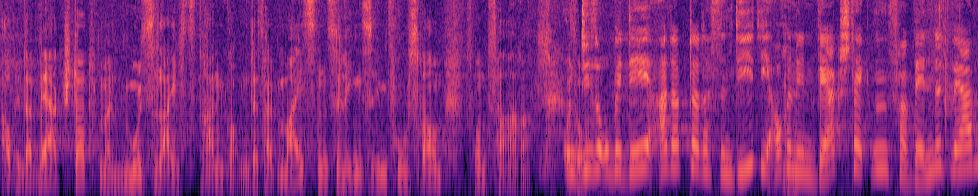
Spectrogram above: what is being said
auch in der Werkstatt. Man muss leicht drankommen. Deshalb meistens links im Fußraum vom Fahrer. Und so. diese OBD-Adapter, das sind die, die auch in den Werkstätten verwendet werden,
